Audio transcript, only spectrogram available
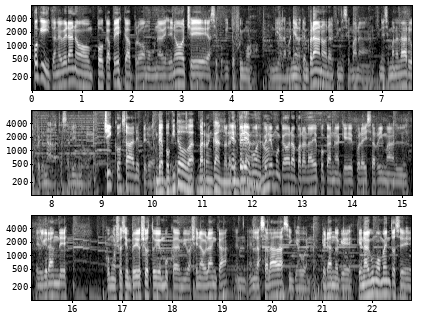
Poquito, en el verano poca pesca, probamos una vez de noche, hace poquito fuimos un día a la mañana temprano, ahora el fin de semana, fin de semana largo, pero nada, está saliendo chico, sale, pero... De a poquito va, arrancando la esperemos, temporada. ¿no? esperemos que ahora para la época en la que por ahí se arrima el, el grande, como yo siempre digo, yo estoy en busca de mi ballena blanca en, en la salada, así que bueno, esperando que, que en algún momento se,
